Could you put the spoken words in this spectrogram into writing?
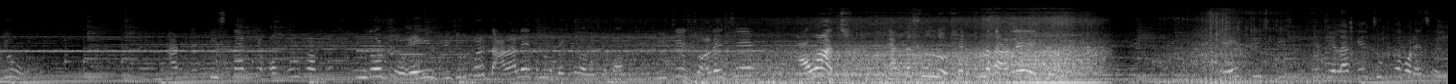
ভিউ আর যে তিস্তার যে অপূর্ব সৌন্দর্য, এই ব্রিজের উপরে দাঁড়ালে তোমরা দেখতে পাবে সেটা। নিচে জলের যে আওয়াজ, এত সুন্দর, সেটা তোমরা দাঁড়ালে এই বৃষ্টি জেলাকে যুক্ত করেছে। এই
